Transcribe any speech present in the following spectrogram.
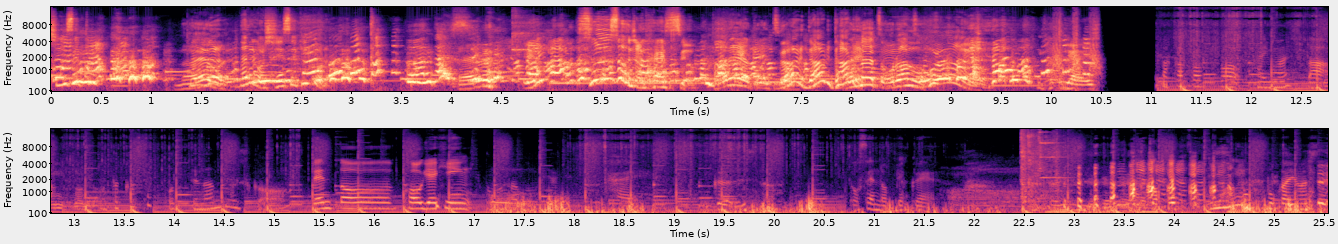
親戚？何やこれ。誰かの親戚？これ。私。え？スーさんじゃないっすよ。誰やこいつ。誰誰誰？こんなやつおらんぞ。おらんよ。いやタカポッポ買いました。なんだなんだおたかポッポって何ですか？伝統工芸品。おばさんのお土産いはい。くらでした？5600円いいポッポ買いましたね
